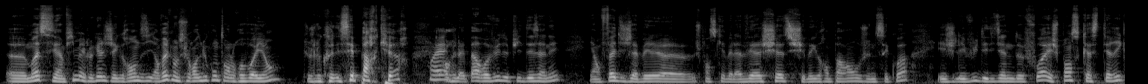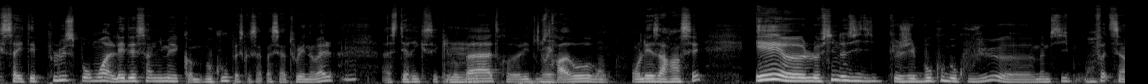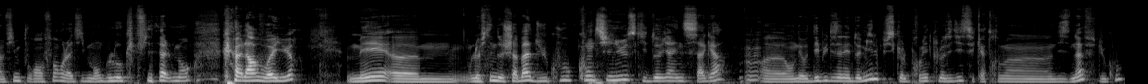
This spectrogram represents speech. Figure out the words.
Euh, moi, c'est un film avec lequel j'ai grandi. En fait, je me suis rendu compte en le revoyant que je le connaissais par cœur. Ouais. Alors, je l'avais pas revu depuis des années. Et en fait, j'avais, euh, je pense qu'il y avait la VHS chez mes grands-parents ou je ne sais quoi. Et je l'ai vu des dizaines de fois. Et je pense qu'Astérix, ça a été plus pour moi les dessins animés, comme beaucoup, parce que ça passait à tous les Noëls. Mm. Astérix et Cléopâtre, euh, les Douze Oui. Travaux, bon, on les a rincés. Et euh, le film de Zidi, que j'ai beaucoup, beaucoup vu, euh, même si, en fait, c'est un film pour enfants relativement glauque, finalement, à la revoyure. Mais euh, le film de Chabat, du coup, continue ce qui devient une saga. Mm. On est au début des années 2000, puisque le premier de Claude Zidi, c'est 99, du coup.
